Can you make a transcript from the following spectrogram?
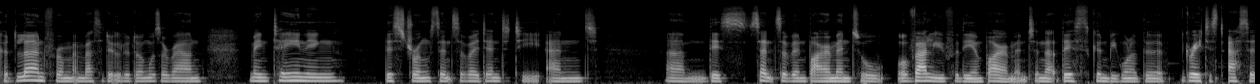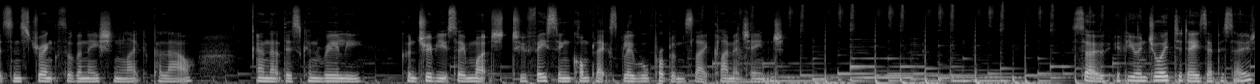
could learn from Ambassador Uludong was around maintaining this strong sense of identity and um, this sense of environmental or value for the environment, and that this can be one of the greatest assets and strengths of a nation like Palau, and that this can really contribute so much to facing complex global problems like climate change. So, if you enjoyed today's episode,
